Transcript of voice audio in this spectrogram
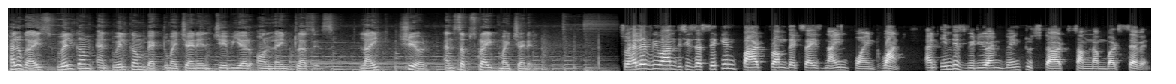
Hello guys, welcome and welcome back to my channel JBR Online Classes. Like, share and subscribe my channel. So hello everyone, this is the second part from the exercise 9.1 and in this video I am going to start sum number 7.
